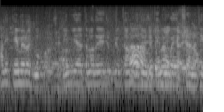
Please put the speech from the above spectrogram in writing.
ખાલી કેમેરો જ મૂકવાનો છે. ડીવીઆર તમારો એ જ ઉપયોગ થવાનો બધો એમાં કોઈ એક્સ્ટ્રા નથી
